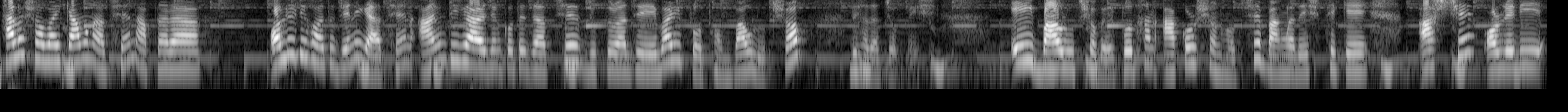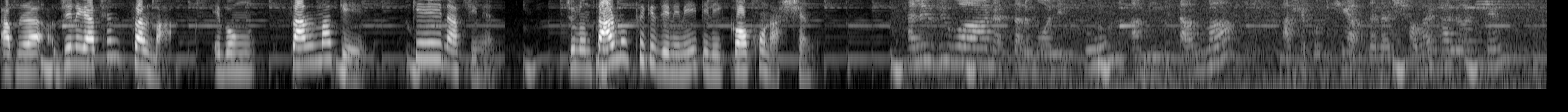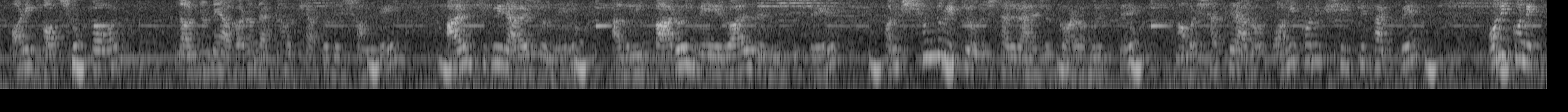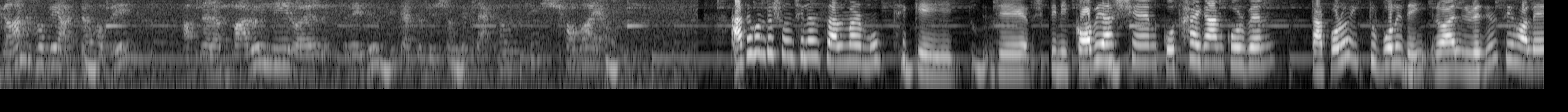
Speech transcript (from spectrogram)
Hello সবাই, কেমন আছেন? আপনারা অলরেডি হয়তো জেনে গেছেন, আয়ন টিভি আয়োজন করতে যাচ্ছে যুক্তরাজ্যে এবারই প্রথম বাউল উৎসব দুই হাজার চব্বিশ। এই বাউল উৎসবের প্রধান আকর্ষণ হচ্ছে বাংলাদেশ থেকে আসছে অলরেডি আপনারা জেনে গেছেন সালমা এবং সালমাকে কে না চিনেন? চলুন তার মুখ থেকে জেনে নিই তিনি কখন আসছেন। হ্যালো এভরিওয়ান আসসালামু আলাইকুম আমি সালমা। আশা করছি আপনারা সবাই ভালো আছেন। অনেক বছর পর লন্ডনে আবারও দেখা হচ্ছে আপনাদের সঙ্গে আয়ন টিভির আয়োজনে আগামী বারোই মে রয়্যাল রেজেন্সিতে অনেক সুন্দর একটি অনুষ্ঠানের আয়োজন করা হয়েছে। আমার সাথে আরও অনেক অনেক শিল্পী থাকবে। অনেক অনেক গান হবে, আড্ডা হবে। আপনারা বারোই মে রয়্যাল রেজেন্সিতে আপনাদের সঙ্গে দেখা হচ্ছে। সবাই আসুন। এতক্ষণ তো শুনছিলেন সালমার মুখ থেকে যে তিনি কবে আসছেন, কোথায় গান করবেন, তারপরও একটু বলে দেই, রয়্যাল রেজেন্সি হলে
